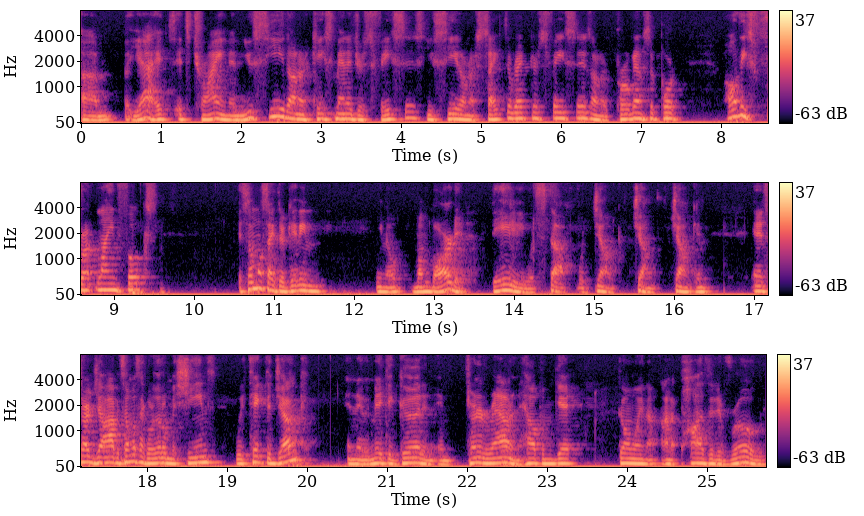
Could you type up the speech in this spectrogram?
Um, but yeah, it's it's trying, and you see it on our case managers' faces. You see it on our site directors' faces, on our program support. All these frontline folks, it's almost like they're getting, you know, bombarded daily with stuff, with junk, junk, junk, and and it's our job. It's almost like we're little machines. We take the junk, and then we make it good, and, and turn it around, and help them get going on a positive road.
